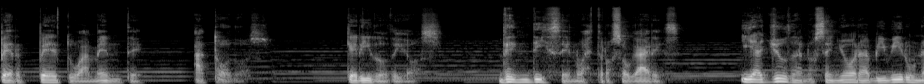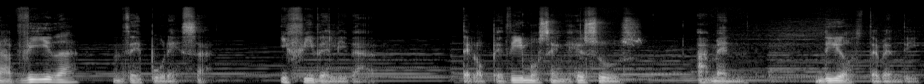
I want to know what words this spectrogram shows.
perpetuamente a todos. Querido Dios, bendice nuestros hogares y ayúdanos, Señor, a vivir una vida de pureza y fidelidad. Te lo pedimos en Jesús. Amén. Dios te bendiga.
